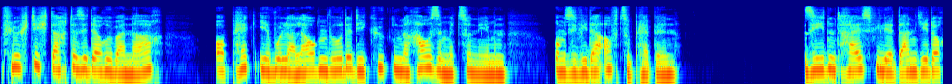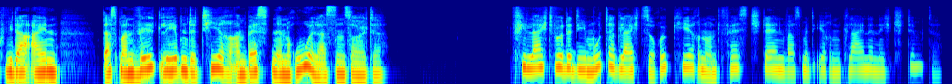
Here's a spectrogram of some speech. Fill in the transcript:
Flüchtig dachte sie darüber nach, ob Heck ihr wohl erlauben würde, die Küken nach Hause mitzunehmen, um sie wieder aufzupäppeln. Siedend heiß fiel ihr dann jedoch wieder ein, dass man wild lebende Tiere am besten in Ruhe lassen sollte. Vielleicht würde die Mutter gleich zurückkehren und feststellen, was mit ihren Kleinen nicht stimmte.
